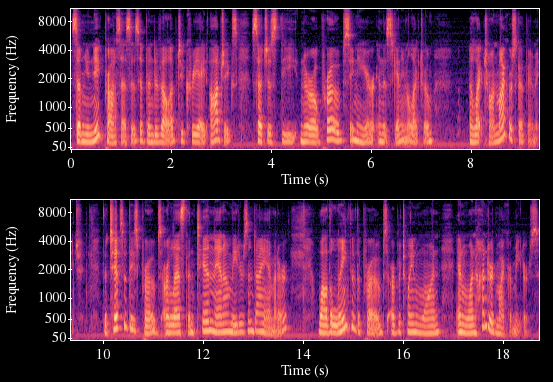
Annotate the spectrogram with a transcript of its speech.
some unique processes have been developed to create objects such as the neuroprobe seen here in the scanning electron, electron microscope image. The tips of these probes are less than 10 nanometers in diameter, while the length of the probes are between 1 and 100 micrometers.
